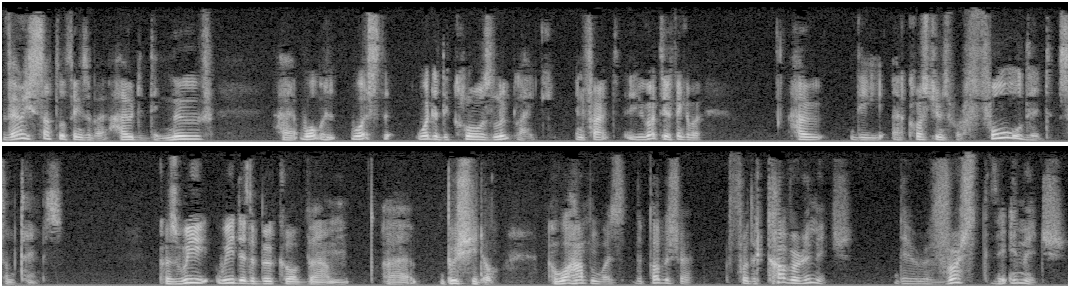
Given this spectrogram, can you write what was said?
very subtle things about how did they move, uh, what was what's the what did the clothes look like. In fact, you got to think about how the uh, costumes were folded sometimes, because we we did a book of um, uh, Bushido, and what happened was the publisher for the cover image they reversed the image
